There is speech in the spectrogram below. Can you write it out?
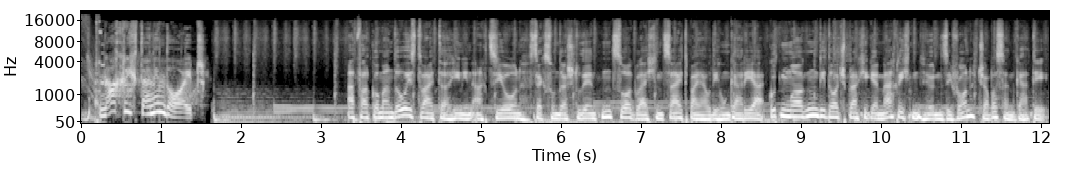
Nachrichten in Deutsch. Abfallkommando ist weiterhin in Aktion. 600 Studenten zur gleichen Zeit bei Audi Hungaria. Guten Morgen, die deutschsprachigen Nachrichten hören Sie von Chabasangati.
